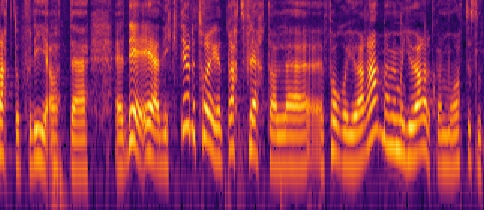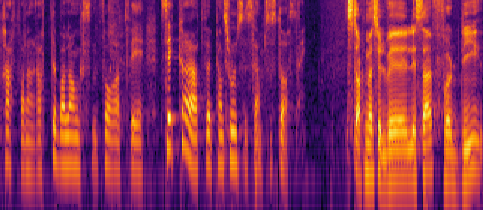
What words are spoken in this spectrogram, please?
nettopp fordi at eh, det er viktig, og det tror jeg er et bredt flertall eh, for å gjøre. Men vi må gjøre det på en måte som treffer den rette balansen for at vi sikrer at et pensjonssystem som står seg. Start med Sylvi Listhaug, fordi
